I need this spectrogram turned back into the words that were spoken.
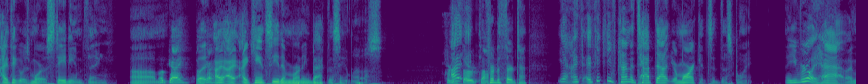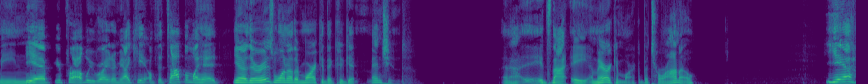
I think it was more a stadium thing. Um, Okay, but okay. I, I I can't see them running back to St. Louis for the I- third time. For the third time, yeah. I, I think you've kind of tapped out your markets at this point. You really have. I mean, yeah, you're probably right. I mean, I can't off the top of my head. You know, there is one other market that could get mentioned, and I, it's not a American market, but Toronto. Yeah,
